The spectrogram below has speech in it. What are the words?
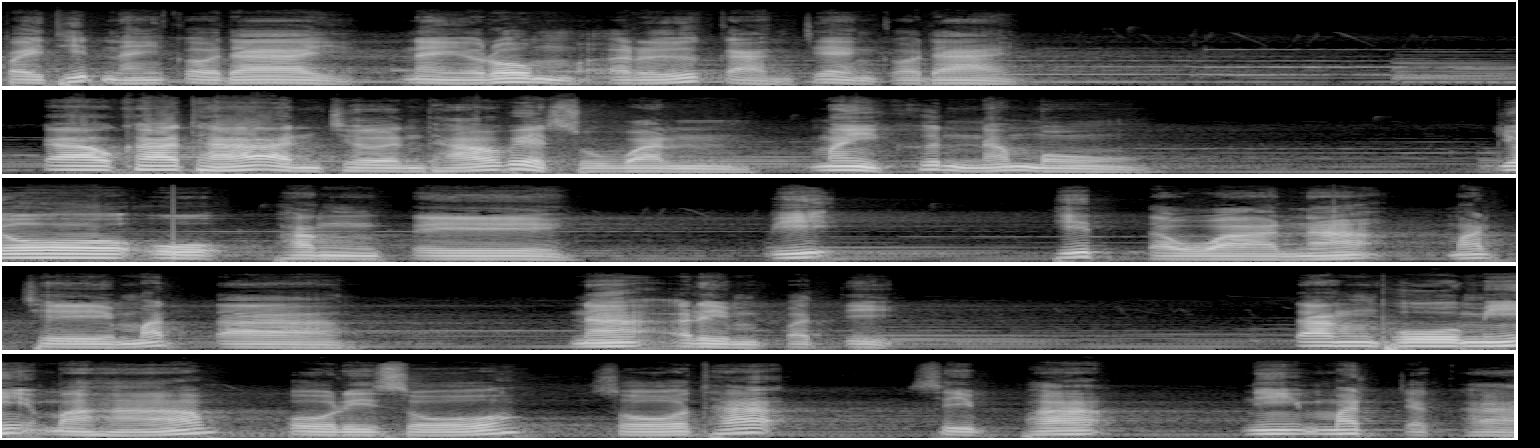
ไปทิศไหนก็ได้ ในร่มหรือกลางแจ้งก็ได้ กล่าวคาถาอัญเชิญท้าเวสสุวรรณไม่ขึ้นนะโม โยอุพังเต วิทิตวานะมัชเชมัตตานะริมปติ ตังโพมิมหา โปริโส โสทะสิบพะนิมัจจคา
